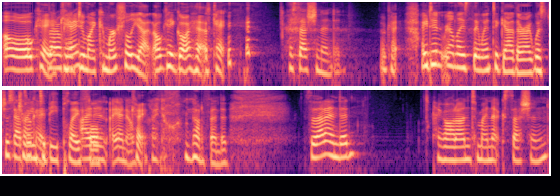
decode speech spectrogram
Oh, okay. I can't do my commercial yet. Okay, go ahead. Okay. Her session ended. Okay. I didn't realize they went together. I was just That's trying okay. to be playful. I didn't. I know. Okay. I know. I'm not offended. So that ended. I got on to my next session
